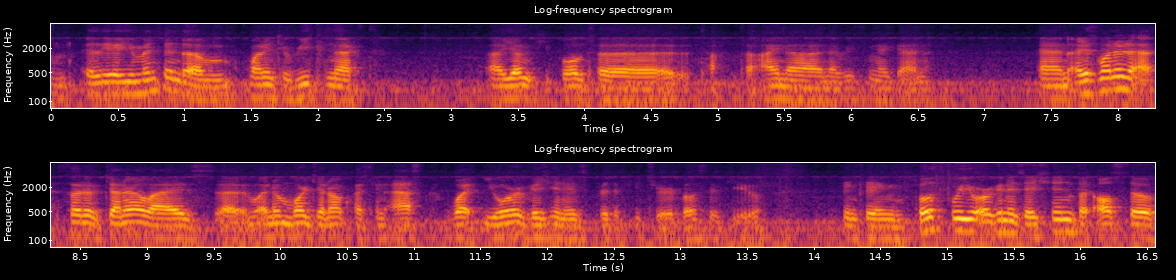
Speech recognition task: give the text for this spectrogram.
Um, Elia, you mentioned um, wanting to reconnect uh, young people to, to, to Aina and everything again. And I just wanted to sort of generalize, uh, in a more general question, ask what your vision is for the future, both of you. Thinking both for your organization, but also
